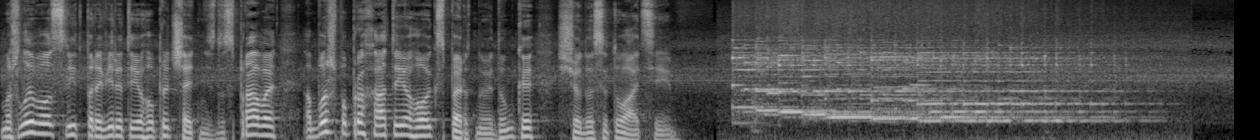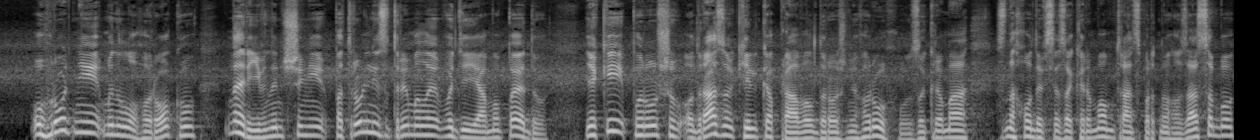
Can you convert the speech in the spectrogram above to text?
Можливо, слід перевірити його причетність до справи або ж попрохати його експертної думки щодо ситуації. У грудні минулого року на Рівненщині патрульні затримали водія мопеду, який порушив одразу кілька правил дорожнього руху, зокрема, знаходився за кермом транспортного засобу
